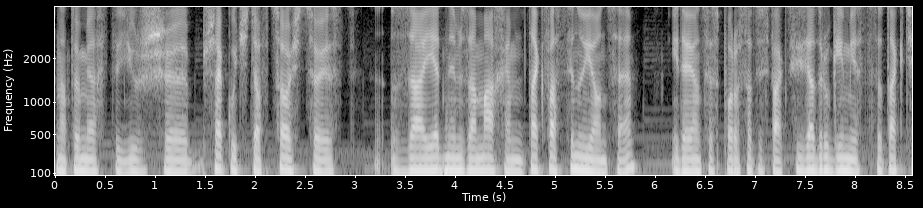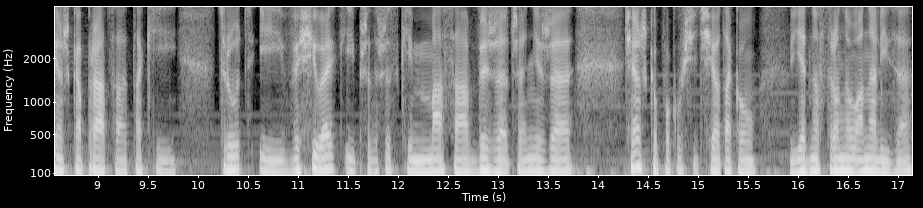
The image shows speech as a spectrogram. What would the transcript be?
Natomiast już e, przekuć to w coś, co jest za jednym zamachem tak fascynujące i dające sporo satysfakcji. Za drugim jest to tak ciężka praca, taki trud i wysiłek i przede wszystkim masa wyrzeczeń, że ciężko pokusić się o taką jednostronną analizę.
